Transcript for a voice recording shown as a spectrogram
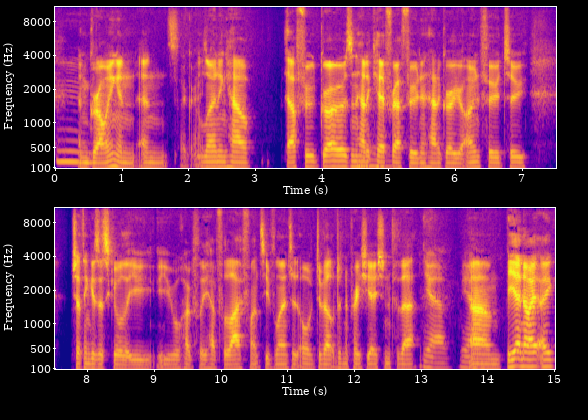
and growing and and So learning how our food grows and how to care for our food and how to grow your own food too, which I think is a skill that you you will hopefully have for life once you've learnt it or developed an appreciation for that. Yeah. Yeah. Um, but yeah, no, I, I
